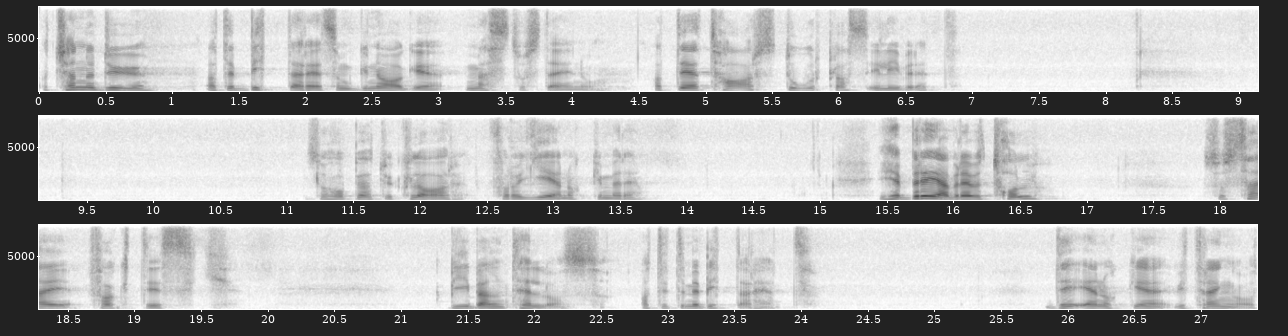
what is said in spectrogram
Og Kjenner du at det er bitterhet som gnager mest hos deg nå? At det tar stor plass i livet ditt? Så håper jeg at du er klar for å gjøre noe med det. I Hebreabrevet 12 så sier faktisk Bibelen til oss at dette med bitterhet det er noe vi trenger å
